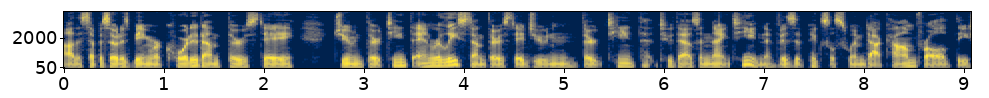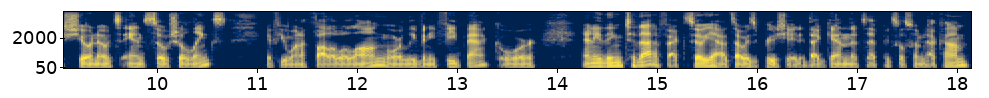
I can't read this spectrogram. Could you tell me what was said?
Uh, this episode is being recorded on Thursday, June 13th, and released on Thursday, June 13th, 2019. Visit pixelswim.com for all of the show notes and social links if you want to follow along or leave any feedback or anything to that effect. So, yeah, it's always appreciated. Again, that's at pixelswim.com.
